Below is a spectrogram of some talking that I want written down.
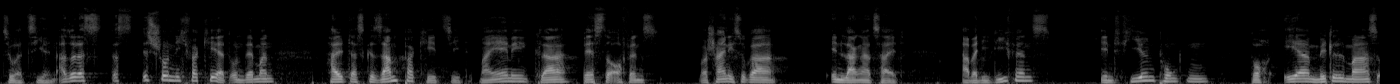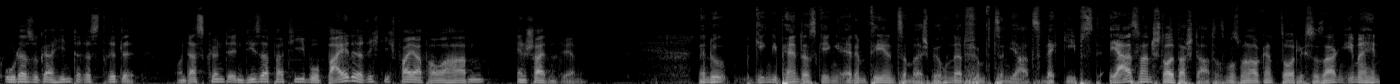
zu erzielen. Also das, das ist schon nicht verkehrt. Und wenn man halt das Gesamtpaket sieht, Miami, klar, beste Offense, wahrscheinlich sogar in langer Zeit. Aber die Defense in vielen Punkten doch eher Mittelmaß oder sogar hinteres Drittel. Und das könnte in dieser Partie, wo beide richtig Firepower haben, entscheidend werden. wenn du gegen die Panthers, gegen Adam Thielen zum Beispiel 115 Yards weggibst. Ja, es war ein Stolperstart, das muss man auch ganz deutlich so sagen. Immerhin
